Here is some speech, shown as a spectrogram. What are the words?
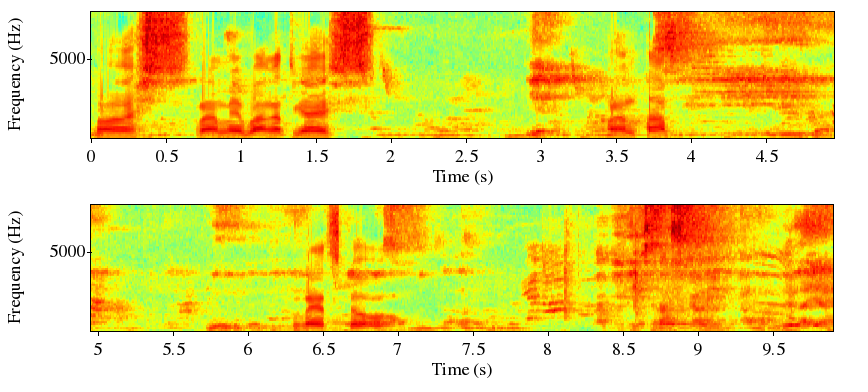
Mas, rame banget guys. Mantap. Let's go. Pagi ini cerah sekali, alhamdulillah ya.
